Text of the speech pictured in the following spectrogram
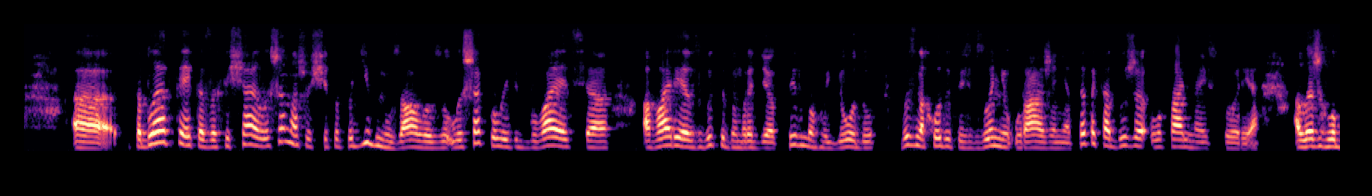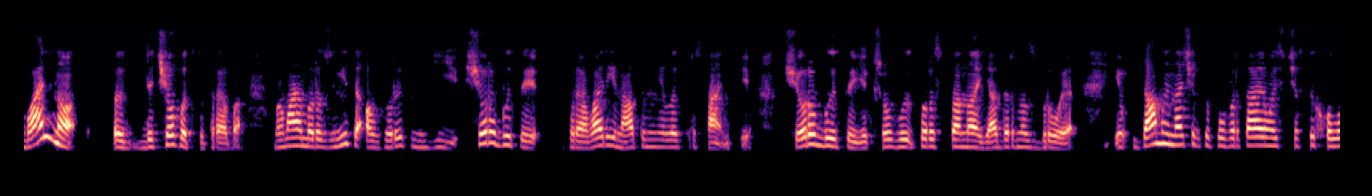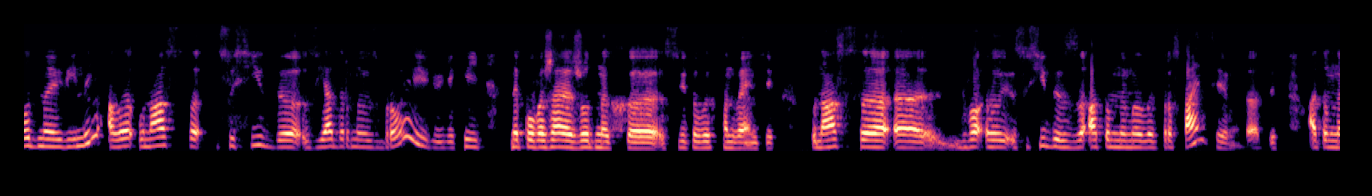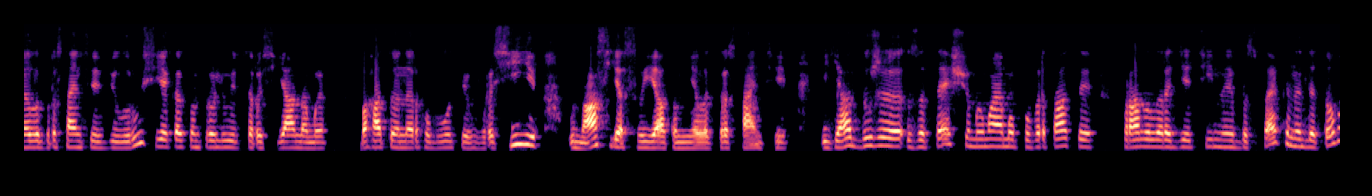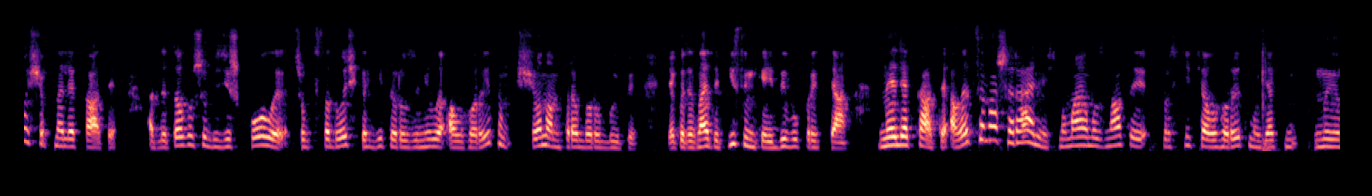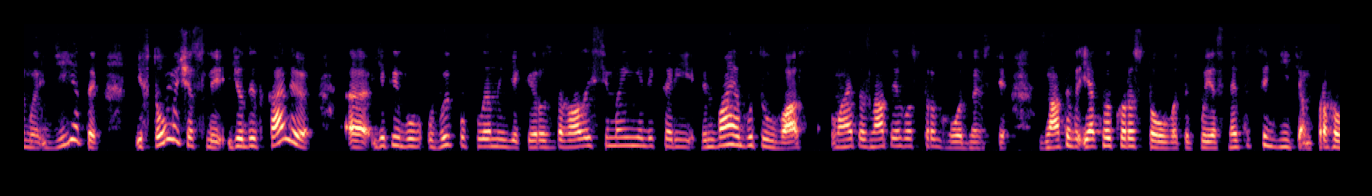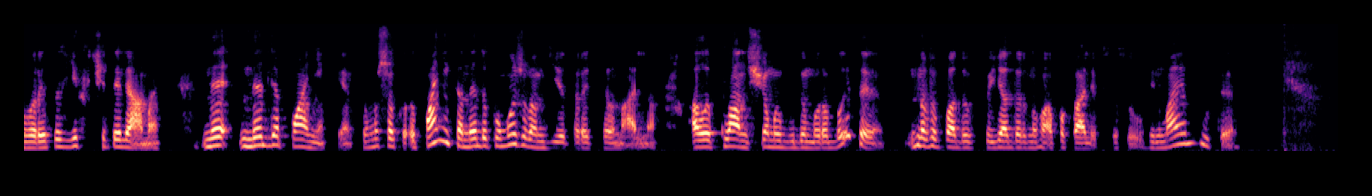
таблетка, яка захищає лише нашу щитоподібну залозу, лише коли відбувається аварія з викидом радіоактивного йоду, ви знаходитесь в зоні ураження. Це така дуже локальна історія. Але ж глобально е, для чого це треба? Ми маємо розуміти алгоритм дії, що робити при аварії на атомній електростанції, що робити, якщо використана ядерна зброя. І да, ми начебто повертаємось в часи холодної війни, але у нас сусід е, з ядерною зброєю, який не поважає жодних е, світових конвенцій. У нас е, е, два е, сусіди з атомними електростанціями, да, атомна електростанція в Білорусі, яка контролюється росіянами, багато енергоблоків в Росії. У нас є свої атомні електростанції, і я дуже за те, що ми маємо повертати правила радіаційної безпеки не для того, щоб налякати, а для того, щоб зі школи, щоб в садочках діти розуміли алгоритм, що нам треба робити. Як от знаєте, пісенька йди в укриття, не лякати. Але це наша реальність. Ми маємо знати прості ці алгоритми, як ними діяти, і в тому числі йодит калію, е, який був викуплений, який роздавали сімейні лікарі. Він має бути у вас. Ви маєте знати його строк годності, знати як використовувати, пояснити це дітям, проговорити з їх вчителями. Не, не для паніки, тому що паніка не допоможе вам діяти раціонально. Але план, що ми будемо робити на випадок ядерного апокаліпсису, він має бути.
